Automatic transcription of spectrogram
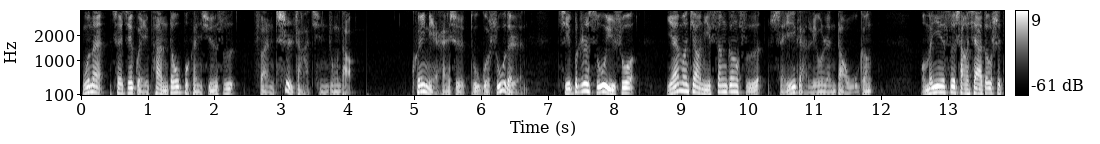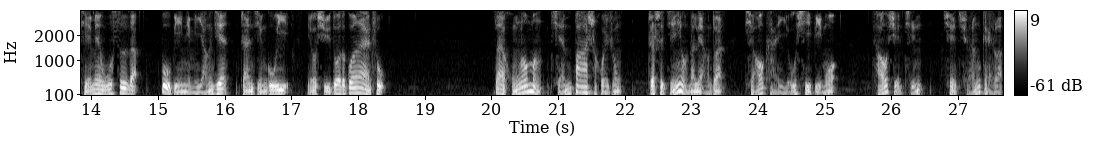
无奈这些鬼判都不肯徇私，反叱咤秦钟道：“亏你还是读过书的人，岂不知俗语说，阎王叫你三更死，谁敢留人到五更？我们阴司上下都是铁面无私的，不比你们阳间沾情故意，有许多的关爱处。”在《红楼梦》前八十回中，这是仅有的两段调侃游戏笔墨，曹雪芹。却全给了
